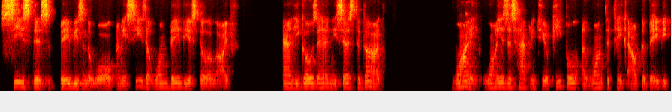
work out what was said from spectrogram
sees this babies in the wall and he sees that one baby is still alive. And he goes ahead and he says to God, Why? Why is this happening to your people? I want to take out the baby.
